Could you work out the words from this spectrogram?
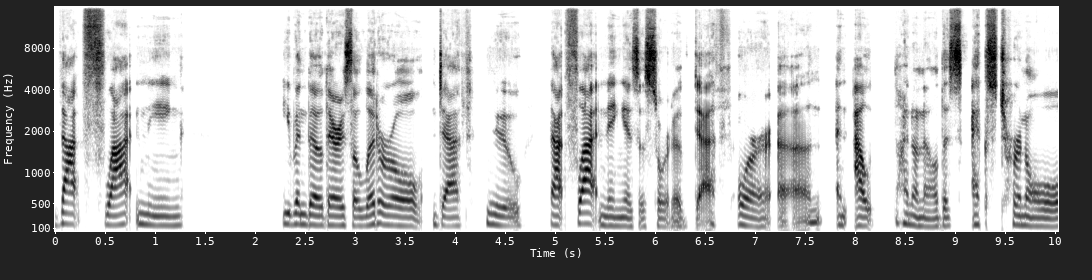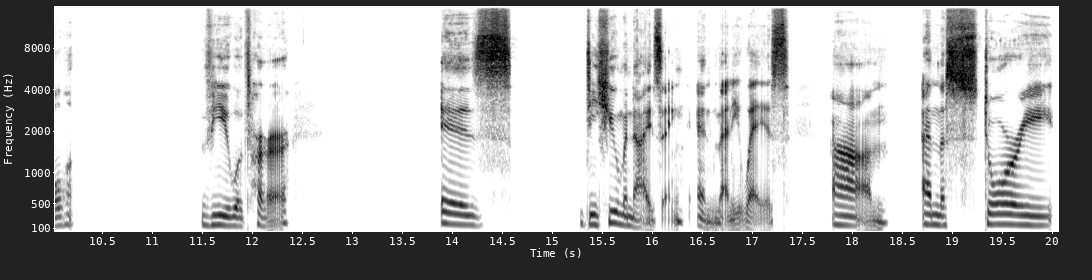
that flattening even though there's a literal death too, that flattening is a sort of death or uh, an out, I don't know, this external view of her is dehumanizing in many ways. Um, and the story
